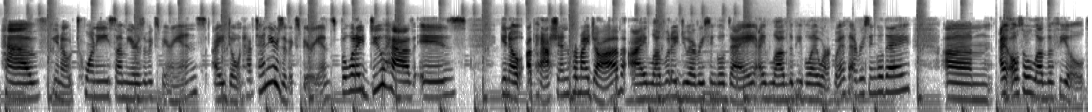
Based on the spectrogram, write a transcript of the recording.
have, you know, 20 some years of experience. I don't have 10 years of experience. But what I do have is, you know, a passion for my job. I love what I do every single day. I love the people I work with every single day. Um, I also love the field,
